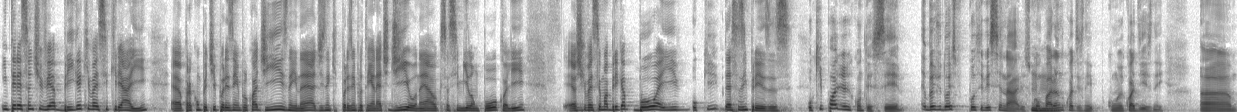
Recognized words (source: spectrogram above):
interessante ver a briga que vai se criar aí é, para competir, por exemplo, com a Disney, né? A Disney que, por exemplo, tem a NetGeo, né? Algo que se assimila um pouco ali. Eu acho que vai ser uma briga boa aí o que, dessas empresas. O que pode acontecer? Eu vejo dois possíveis cenários, uhum. comparando com a Disney. Com, com a Disney. Uh,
